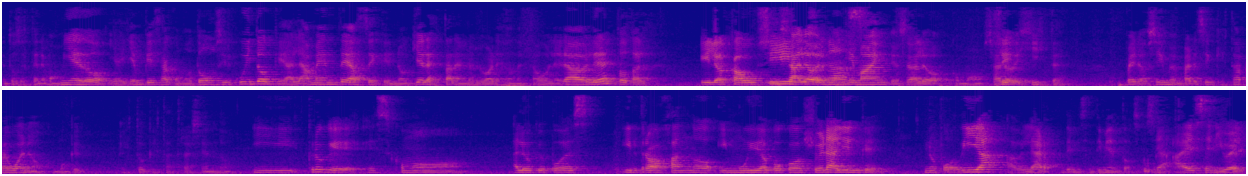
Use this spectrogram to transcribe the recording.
entonces tenemos miedo y ahí empieza como todo un circuito que a la mente hace que no quiera estar en los lugares donde está vulnerable. Total. Y lo y ya lo del monkey mind, que ya lo, como ya lo dijiste. Pero sí, me parece que está re bueno como que esto que estás trayendo. Y creo que es como algo que podés ir trabajando y muy de a poco. Yo era alguien que no podía hablar de mis sentimientos, o sea, a ese nivel.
